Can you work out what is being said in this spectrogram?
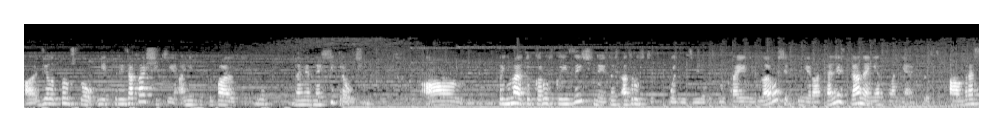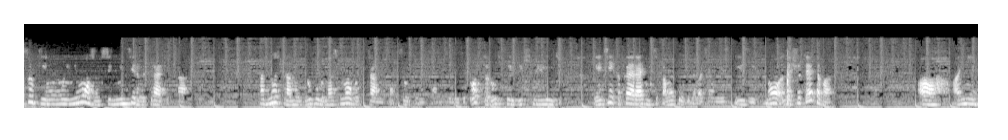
А, дело в том, что некоторые заказчики, они поступают, ну, наверное, хитро очень, а, принимают только русскоязычные, то есть от русских пользователей, допустим, Украины и Беларуси, к примеру, остальные страны они отклоняют. То есть а в рассылке мы не можем сегментировать трафик на одну страну, другую. У нас много стран рассылки на самом деле. Это просто русскоязычные люди. По идее, какая разница, кому преподавать английский язык. Но за счет этого а, они,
